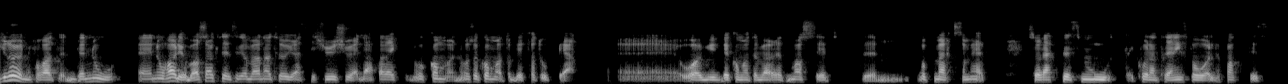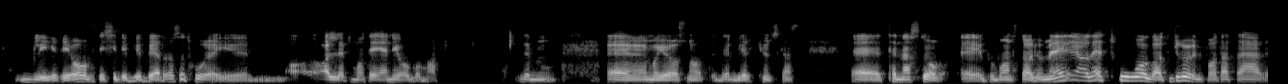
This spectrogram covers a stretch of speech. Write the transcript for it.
grunnen for at det nå Nå har de jo bare sagt at det skal være naturgress i 2021. Dette er kommer, noe som kommer til å bli tatt opp igjen. Og det kommer til å være et massivt oppmerksomhet som rettes mot hvordan treningsforholdene faktisk blir i år. Hvis ikke de blir bedre, så tror jeg eh, alle på en måte er enige om at det eh, må gjøres noe at det blir kunstgress eh, til neste år på Brann stadion. Men altså, jeg tror òg at grunnen for at dette her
